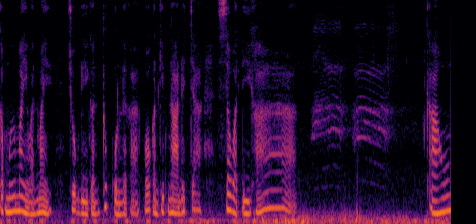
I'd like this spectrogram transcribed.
กับมื้อใหม่วันใหม่โชคดีกันทุกคนเลยค่ะพบกันคลิปหน้าด้จ้าสวัสดีค่ะกาฮง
